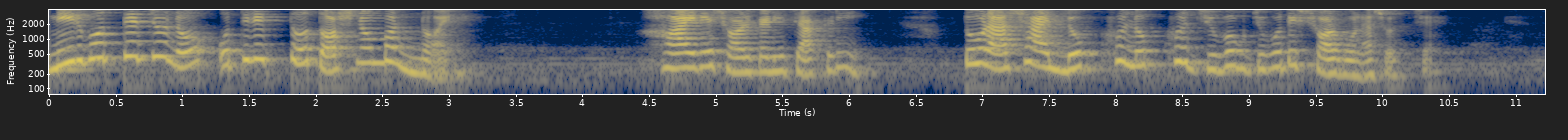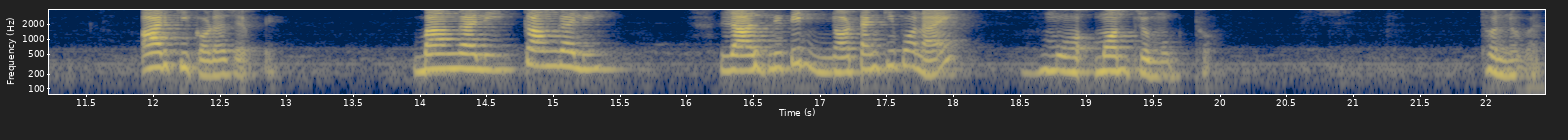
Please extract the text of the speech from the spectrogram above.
নির্বোধদের জন্য অতিরিক্ত দশ নম্বর নয়। হায় রে সরকারি চাকরি, তোর আশায় লক্ষ লক্ষ যুবক যুবতীর সর্বনাশ হচ্ছে। আর কি করা যাবে? বাঙালি, কাঙ্গালি রাজনীতির নটাঙ্কিপনায় মন্ত্রমুগ্ধ। ধন্যবাদ।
